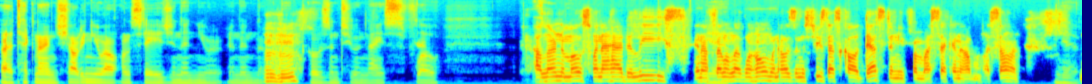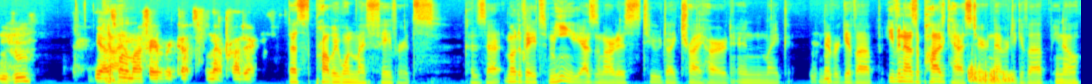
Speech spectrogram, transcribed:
uh, Tech N9ne shouting you out on stage, and then you were, and then mm-hmm. goes into a nice flow. I learned the most when I had the lease, and I yeah. fell in love with home when I was in the streets. That's called Destiny from my second album, Hassan. Yeah. Mm-hmm. Yeah, that's yeah, one of my favorite cuts from that project. That's probably one of my favorites because that motivates me as an artist to like try hard and like mm-hmm. never give up. Even as a podcaster, never to give up. You know,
